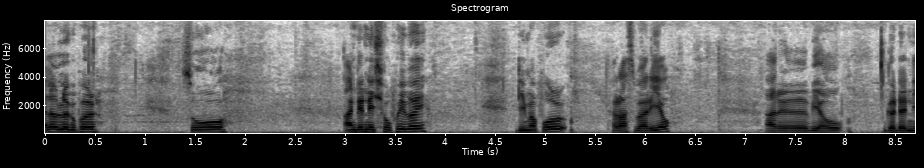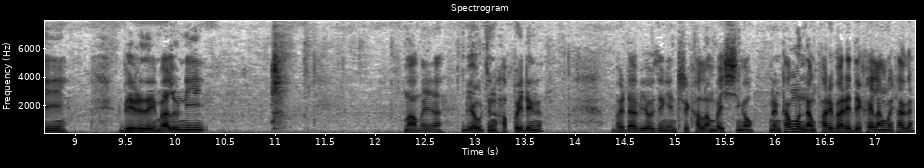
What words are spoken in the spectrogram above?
हेल' लोगोफोर। स' आं दिनै सफैबाय डिमापुर राजबारियाव आरो बेयाव गोदोनि बिर दैमालुनि माबाया बेयाव जों हाबफैदों ओमफ्राय दा बेयाव जों एन्ट्रि खालामबाय सिङाव। नोंथांमोननो आं फारि फारि देखायलांबाय थागोन।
